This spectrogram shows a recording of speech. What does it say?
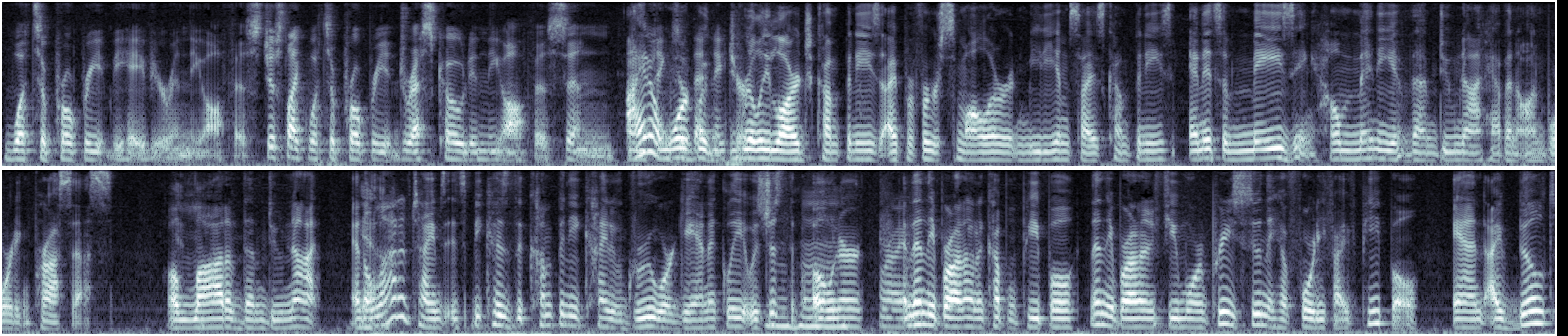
what's appropriate behavior in the office, just like what's appropriate dress code in the office and, and I don't work with nature. really large companies. I prefer smaller and medium sized companies. And it's amazing how many of them do not have an onboarding process. A lot of them do not. And a lot of times it's because the company kind of grew organically. It was just the mm-hmm. owner. And then they brought on a couple people. Then they brought on a few more. And pretty soon they have 45 people. And I've built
